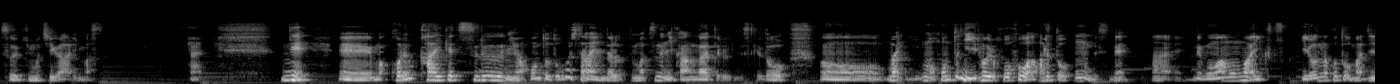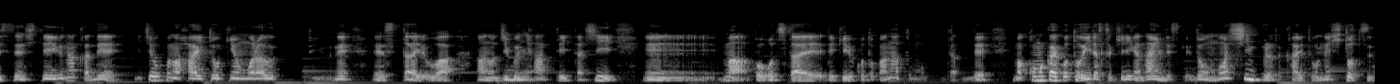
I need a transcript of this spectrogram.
そういう気持ちがあります。はい。で、えーまあ、これを解決するには本当どうしたらいいんだろうって、まあ、常に考えてるんですけど、まあ、まあ、本当にいろいろ方法はあると思うんですね。はい、でごまもまあいくついろんなことをま実践している中で、一応この配当金をもらうっていうね、スタイルはあの自分に合っていたし、えー、まあ、こうお伝えできることかなと思ったんで、まあ、細かいことを言い出すときりがないんですけど、まあ、シンプルな回答をね、一つ、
